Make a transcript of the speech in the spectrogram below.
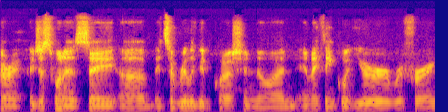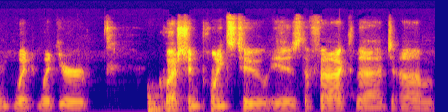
All right, I just want to say uh, it's a really good question, Noah, and, and I think what you're referring, what what your question points to is the fact that um,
